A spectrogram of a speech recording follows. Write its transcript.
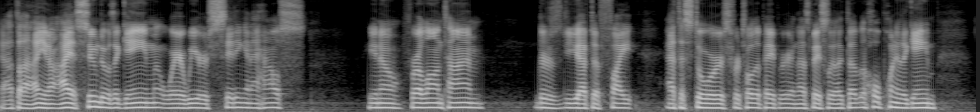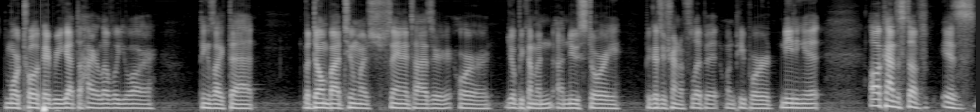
I thought, you know, I assumed it was a game where we were sitting in a house, you know, for a long time. There's you have to fight at the stores for toilet paper, and that's basically like the, the whole point of the game the more toilet paper you got, the higher level you are, things like that. But don't buy too much sanitizer, or you'll become a, a news story because you're trying to flip it when people are needing it. All kinds of stuff is,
